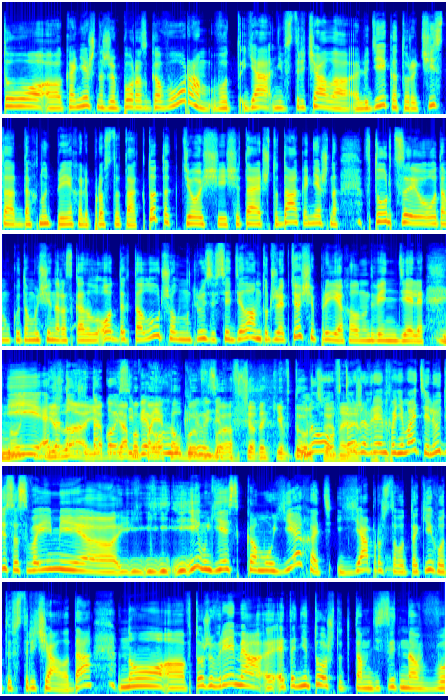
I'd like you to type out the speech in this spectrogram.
то, конечно же, по разговору разговорам, вот я не встречала людей, которые чисто отдохнуть приехали просто так. Кто-то к теще и считает, что да, конечно, в Турции о, там какой-то мужчина рассказывал, отдых-то лучше, он инклюзив все дела, но тут же я к теще приехала на две недели. Ну, и это знаю, тоже я такой бы, я себе бы поехал бы все-таки в Турцию, Ну, в то же время, понимаете, люди со своими... Э, и, и, им есть к кому ехать, я просто вот таких вот и встречала, да, но э, в то же время э, это не то, что ты там действительно в,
